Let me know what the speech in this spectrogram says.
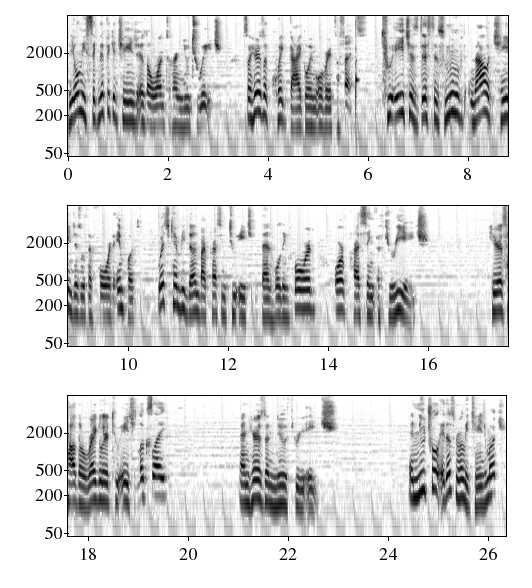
The only significant change is the one to her new 2H. So here's a quick guide going over its effects. 2H's distance moved now changes with a forward input, which can be done by pressing 2H then holding forward or pressing a 3H. Here's how the regular 2H looks like, and here's the new 3H. In neutral, it doesn't really change much.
